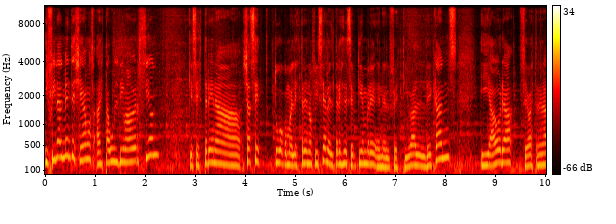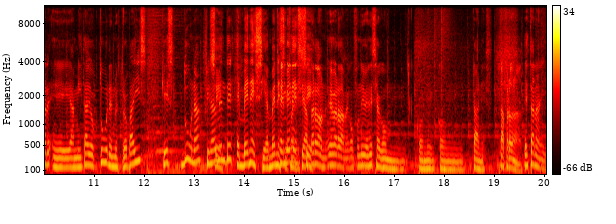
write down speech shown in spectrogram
Y finalmente llegamos a esta última versión que se estrena, ya se tuvo como el estreno oficial el 3 de septiembre en el Festival de Cannes y ahora se va a estrenar eh, a mitad de octubre en nuestro país, que es Duna, finalmente. Sí, en Venecia, en Venecia. En Venecia, sí. perdón, es verdad, me confundí Venecia con, con, eh, con Cannes. Estás perdonado. Están ahí.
